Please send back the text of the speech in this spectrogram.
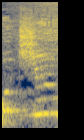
What you?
